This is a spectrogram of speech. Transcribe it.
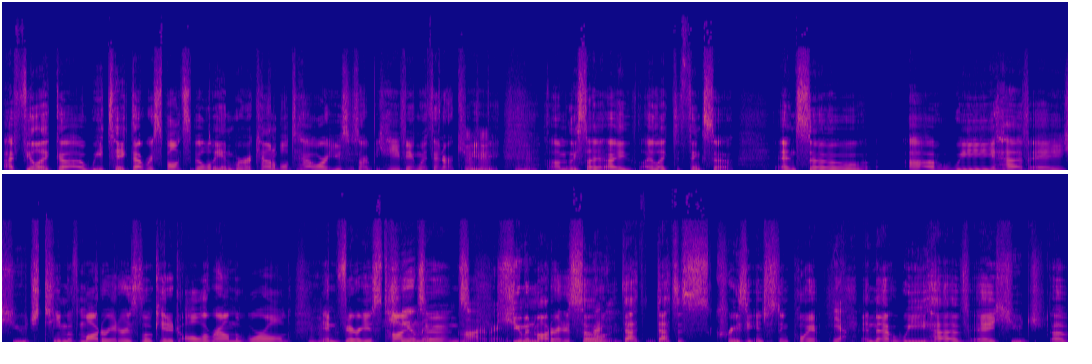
I feel like uh, we take that responsibility and we're accountable to how our users are behaving within our community. Um, at least I, I, I like to think so. And so uh, we have a huge team of moderators located all around the world in various time Human zones. moderators. Human moderators. So Right. that that's a crazy interesting point. Yeah. And that we have a huge, uh,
